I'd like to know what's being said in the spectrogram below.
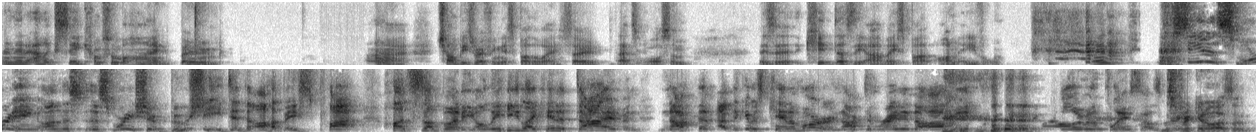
And then Alex C comes from behind. Boom. Ah, Chumpy's refing this, by the way, so that's awesome. There's a kid does the Abe spot on Evil, and You see this morning on this this morning show, Bushi did the Abe spot on somebody, only he like hit a dive and knocked them. I think it was Kanemaru, knocked him right into Abe all over the place. That was was freaking awesome.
